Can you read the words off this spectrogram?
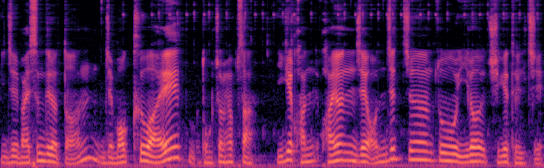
이제 말씀드렸던 이제 머크와의 독점 협상 이게 관- 과연 이제 언제쯤 또 이뤄지게 될지.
